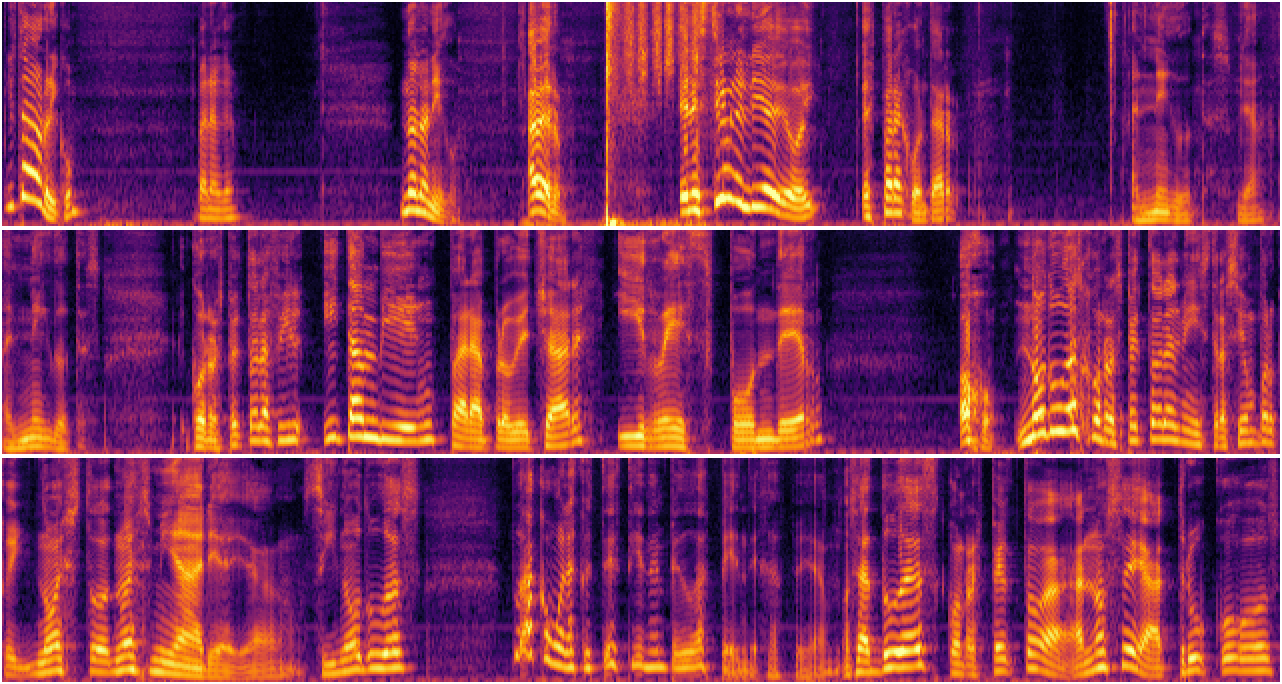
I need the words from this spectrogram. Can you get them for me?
Y estaba rico. ¿Para qué? No lo niego. A ver, el stream del día de hoy es para contar anécdotas, ¿ya? Anécdotas con respecto a la FIL y también para aprovechar y responder. Ojo, no dudas con respecto a la administración porque no, esto, no es mi área ya. Si no dudas, dudas como las que ustedes tienen, pero dudas pendejas, ¿ya? O sea, dudas con respecto a, no sé, a trucos,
